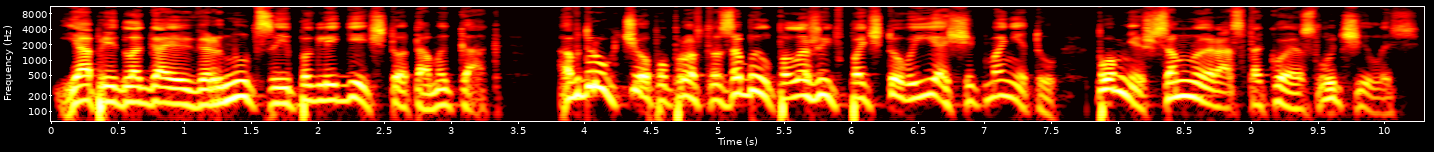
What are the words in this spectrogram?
Я предлагаю вернуться и поглядеть, что там и как. А вдруг Чопу просто забыл положить в почтовый ящик монету? Помнишь, со мной раз такое случилось?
